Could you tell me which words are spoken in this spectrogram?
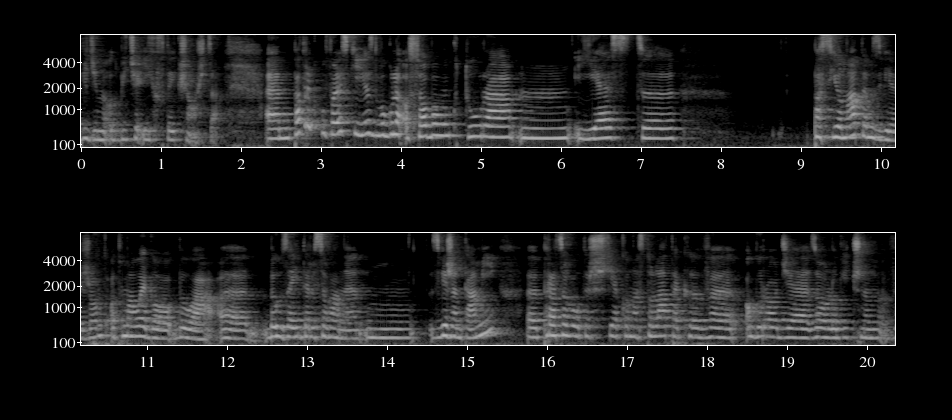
widzimy odbicie ich w tej książce. Patryk Pufelski jest w ogóle osobą, która mm, jest pasjonatem zwierząt. Od małego była, e, był zainteresowany mm, zwierzętami. E, pracował też jako nastolatek w ogrodzie zoologicznym w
